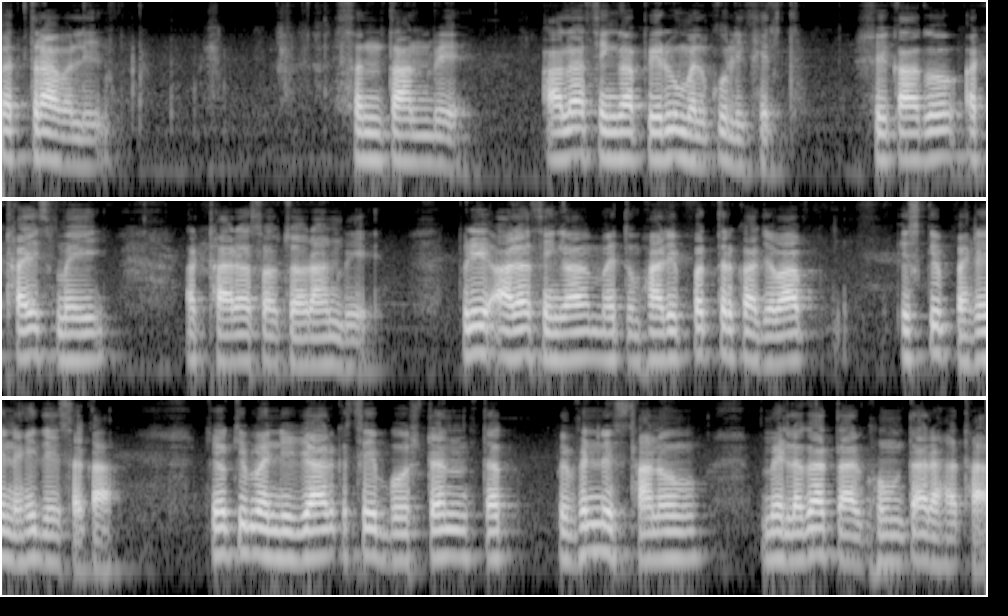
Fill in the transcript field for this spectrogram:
पत्रावली संतानवे आला सिंगा पेरूमल को लिखित, शिकागो 28 मई अट्ठारह प्रिय आला सिंगा, मैं तुम्हारे पत्र का जवाब इसके पहले नहीं दे सका, क्योंकि मैं न्यूयॉर्क से बोस्टन तक विभिन्न स्थानों में लगातार घूमता रहा था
